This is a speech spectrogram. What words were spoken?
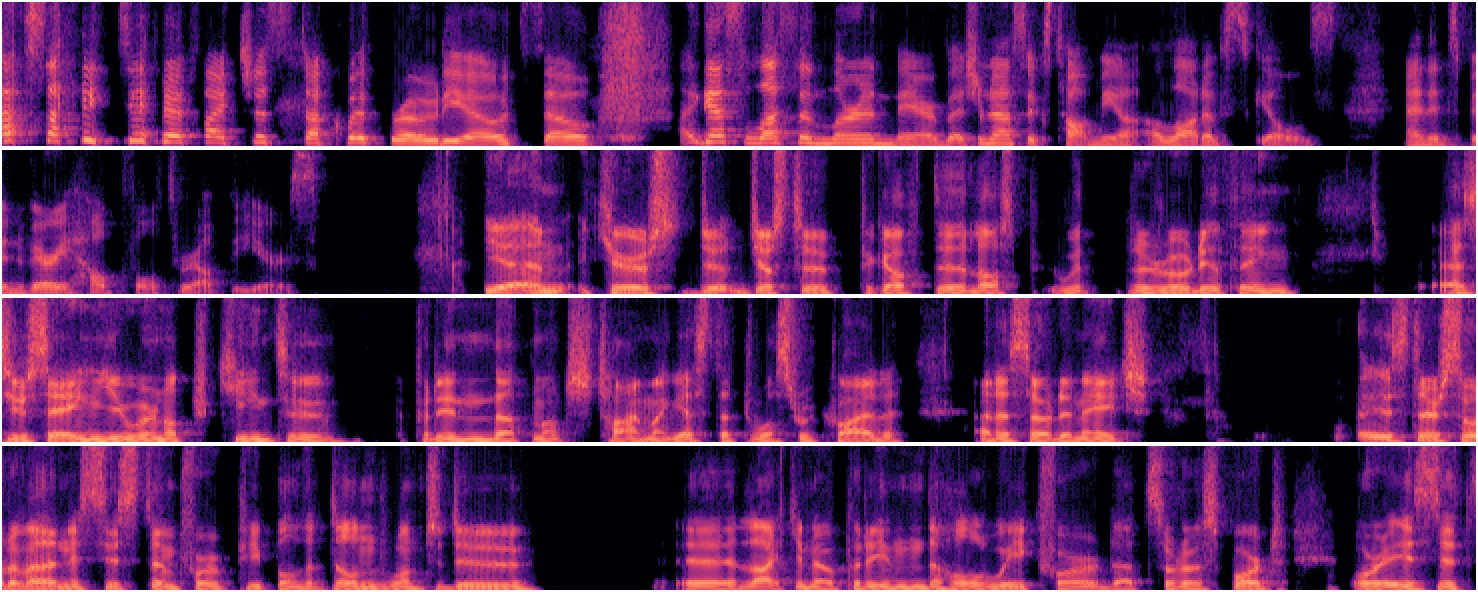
as I did if I just stuck with rodeo. So I guess lesson learned there. But gymnastics taught me a, a lot of skills and it's been very helpful throughout the years. Yeah. And curious, just to pick up the last with the rodeo thing, as you're saying, you were not keen to put in that much time, I guess, that was required at a certain age. Is there sort of any system for people that don't want to do, uh, like, you know, put in the whole week for that sort of sport? Or is it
